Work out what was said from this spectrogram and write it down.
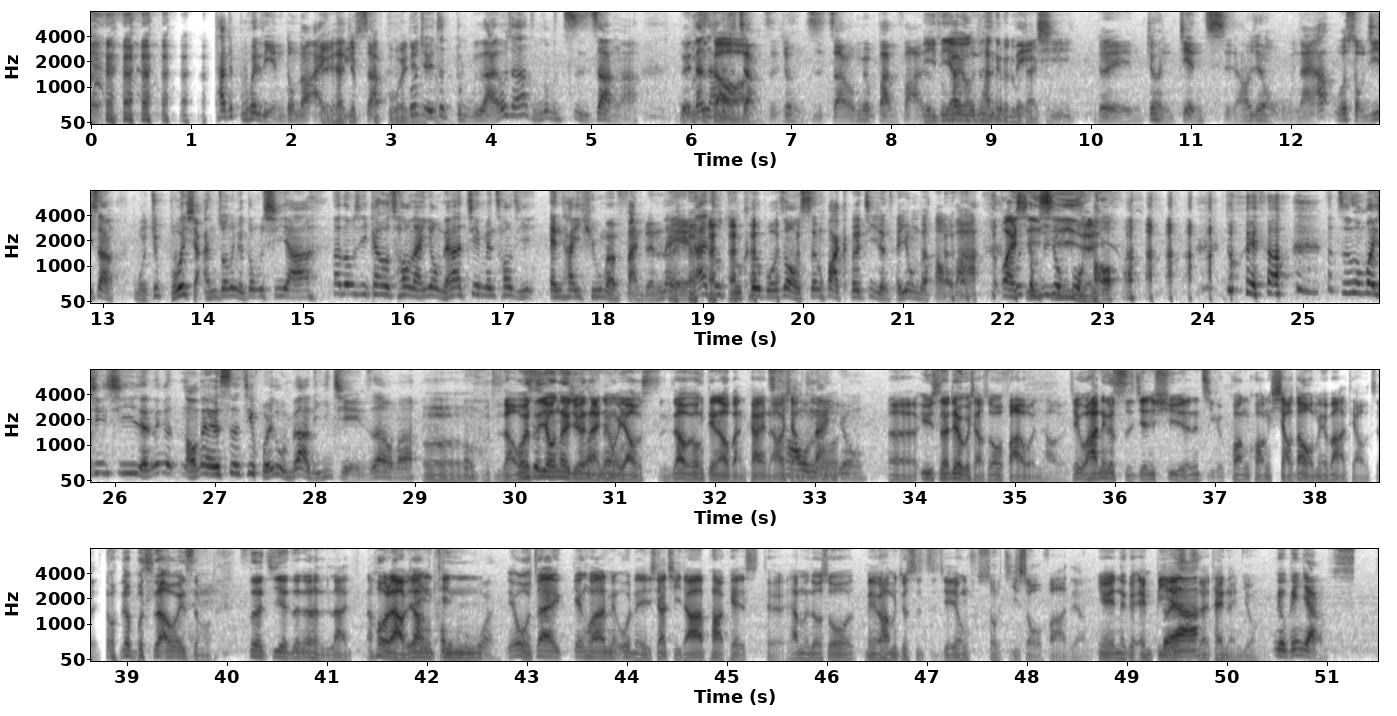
他就不会联动到 IG 上，不会我觉得这毒烂，我想他怎么这么智障啊？对，但是他就是这样子，就很智障，我没有办法。你一定要用他那个路由器，对，就很坚持，然后就很无奈啊。我手机上我就不会想安装那个东西啊，那东西一看都超难用的，它界面超级 anti-human 反人类，那就主科博这种生化科技人才用的好吧？外星蜥蜴人，对啊，他这种外星蜥蜴人那个脑袋的设计回路我没办法理解，你知道吗？呃，我不知道，我也是用那个觉得难用的要死，你知道我用电脑版开，然后想说难用。呃，预设六个小时后发文好了，结果他那个时间序的那几个框框小到我没有办法调整，我都不知道为什么。设计的真的很烂。那后来好像听，因为我在电话那边问了一下其他 podcast，他们都说没有，他们就是直接用手机首发这样，因为那个 MBS 实在太难用。没有，我跟你讲，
